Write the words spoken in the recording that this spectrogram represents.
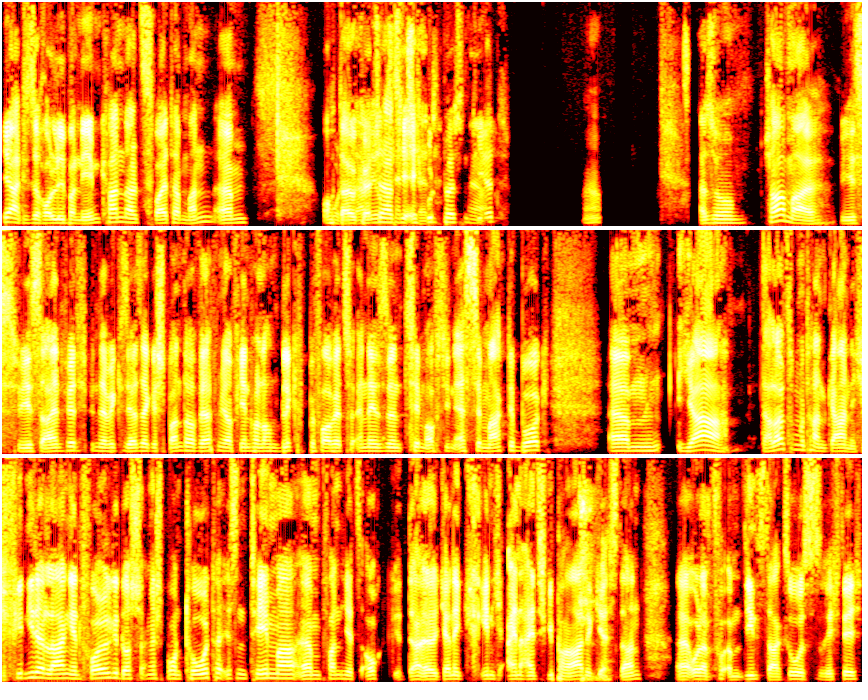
ja diese Rolle übernehmen kann als zweiter Mann. Ähm, auch Dario Götze hat sich echt gut präsentiert. Ja. ja. Also schauen wir mal, wie es, wie es sein wird. Ich bin da wirklich sehr, sehr gespannt drauf. Werfen wir auf jeden Fall noch einen Blick, bevor wir zu Ende sind, Tim, auf den SC Magdeburg. Ähm, ja, da läuft momentan gar nicht. Vier Niederlagen in Folge, du hast schon angesprochen, Toter ist ein Thema, ähm, fand ich jetzt auch, da, Janik nicht eine einzige Parade gestern, äh, oder am Dienstag, so ist es richtig.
